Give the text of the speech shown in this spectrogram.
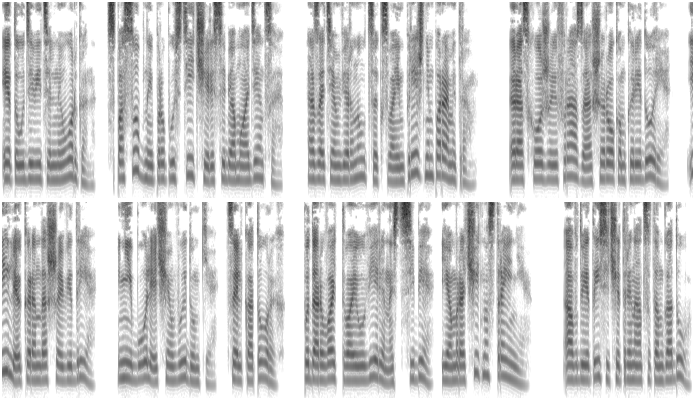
Это удивительный орган, способный пропустить через себя младенца, а затем вернуться к своим прежним параметрам. Расхожие фразы о широком коридоре или карандаше в ведре не более чем выдумки, цель которых — подорвать твою уверенность в себе и омрачить настроение. А в 2013 году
